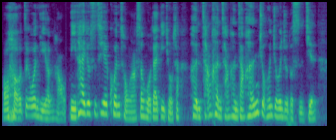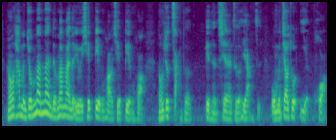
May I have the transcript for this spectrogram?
哦，这个问题很好。拟态就是这些昆虫啊，生活在地球上很长很长很长很久很久很久的时间，然后它们就慢慢的、慢慢的有一些变化，一些变化，然后就长得变成现在这个样子，我们叫做演化。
